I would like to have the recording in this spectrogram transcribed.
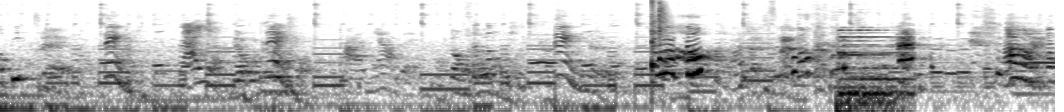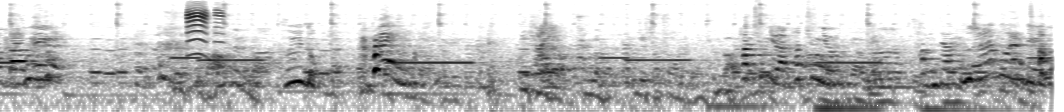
어 비트 땡! 라이언 땡! 스노또? 아 아깝다 네. 불독 파충류야 파충류 잠자 드래곤 들고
